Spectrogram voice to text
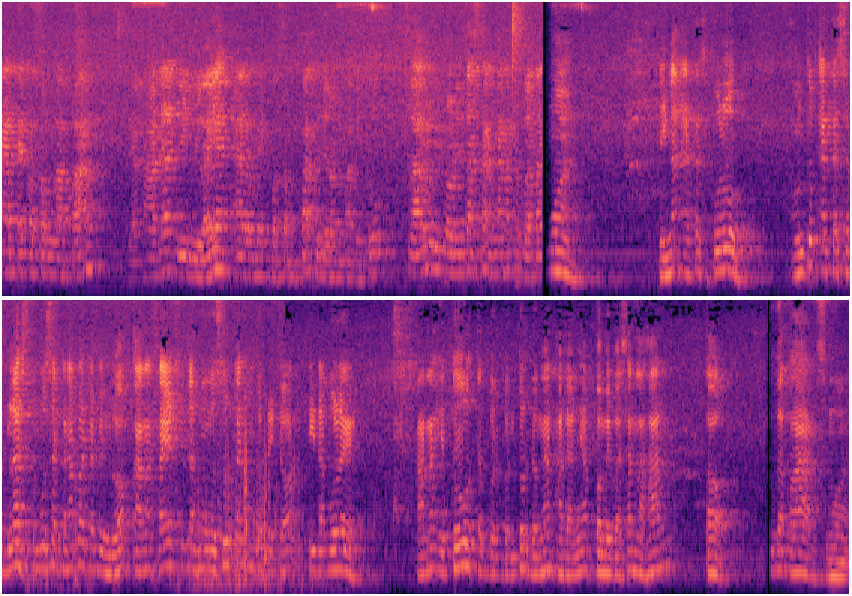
RT 08 yang ada di wilayah RW 04 704 itu selalu diprioritaskan karena perbatasan. Semua. Tinggal RT 10 untuk RT 11 tembusan kenapa paving block karena saya sudah mengusulkan untuk dicor tidak boleh. Karena itu berbentur dengan adanya pembebasan lahan tol. Juga kelar semua.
